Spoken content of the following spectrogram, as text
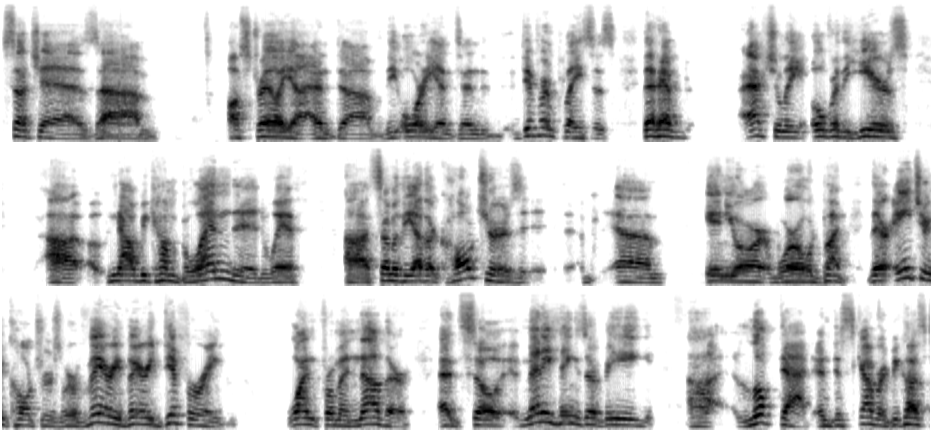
such as um, Australia and uh, the Orient and different places that have actually over the years uh, now become blended with uh, some of the other cultures um, in your world, but their ancient cultures were very, very differing one from another. And so many things are being uh, looked at and discovered because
